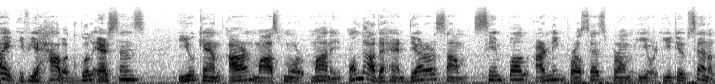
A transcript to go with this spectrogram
Alright, if you have a Google AdSense, you can earn much more money. On the other hand, there are some simple earning process from your YouTube channel.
